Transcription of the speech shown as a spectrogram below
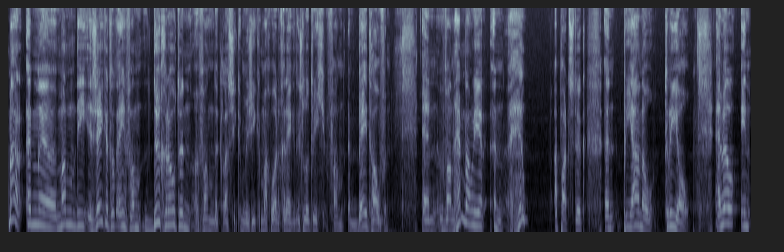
Maar een uh, man die zeker tot een van de groten van de klassieke muziek mag worden gerekend is Ludwig van Beethoven. En van hem dan weer een heel apart stuk, een piano trio. En wel in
